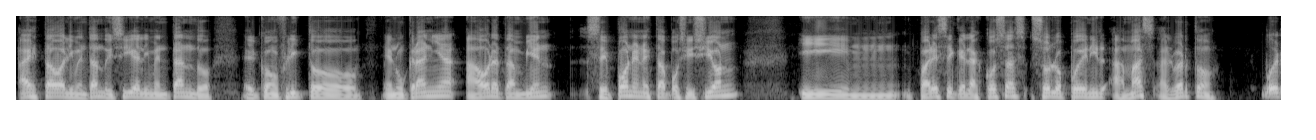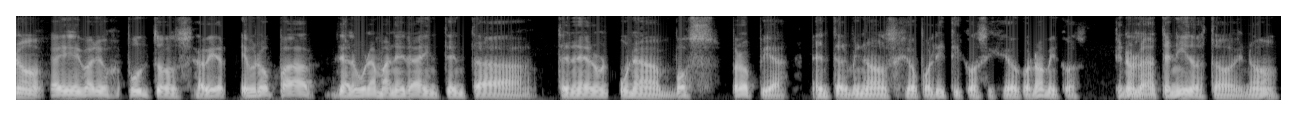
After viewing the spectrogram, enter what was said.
ha estado alimentando y sigue alimentando el conflicto en Ucrania, ahora también se pone en esta posición y mm, parece que las cosas solo pueden ir a más, Alberto. Bueno, hay varios puntos, Javier. Europa de alguna manera intenta tener una voz propia en términos geopolíticos y geoeconómicos, que no la ha tenido hasta hoy, ¿no?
